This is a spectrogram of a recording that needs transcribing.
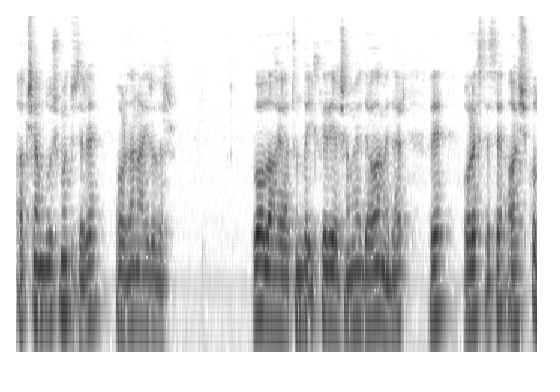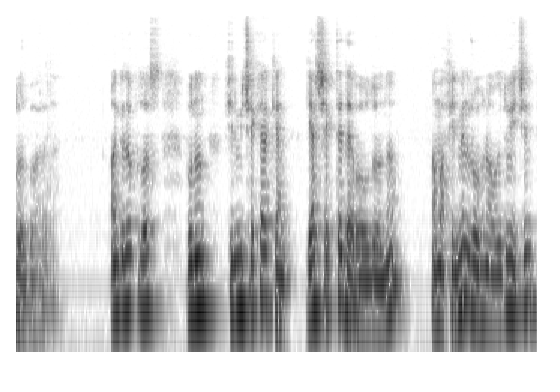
akşam buluşmak üzere oradan ayrılır. Vola hayatında ilkleri yaşamaya devam eder ve Orestes'e aşık olur bu arada. Angelopoulos bunun filmi çekerken gerçekte de olduğunu ama filmin ruhuna uyduğu için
